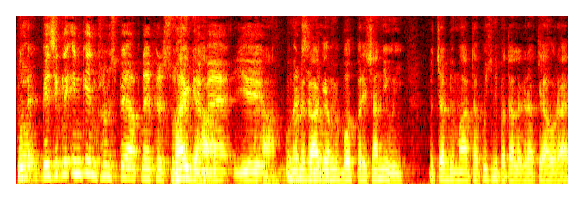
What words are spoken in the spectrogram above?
تو بیسکلی ان کے انفلوئنس پہ آپ نے پھر سوچا کہ ہاں۔ میں یہ ہاں۔ انہوں نے کہا کہ ہمیں بہت پریشانی ہوئی۔ بچہ بیمار تھا کچھ نہیں پتہ لگ رہا کیا ہو رہا ہے؟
